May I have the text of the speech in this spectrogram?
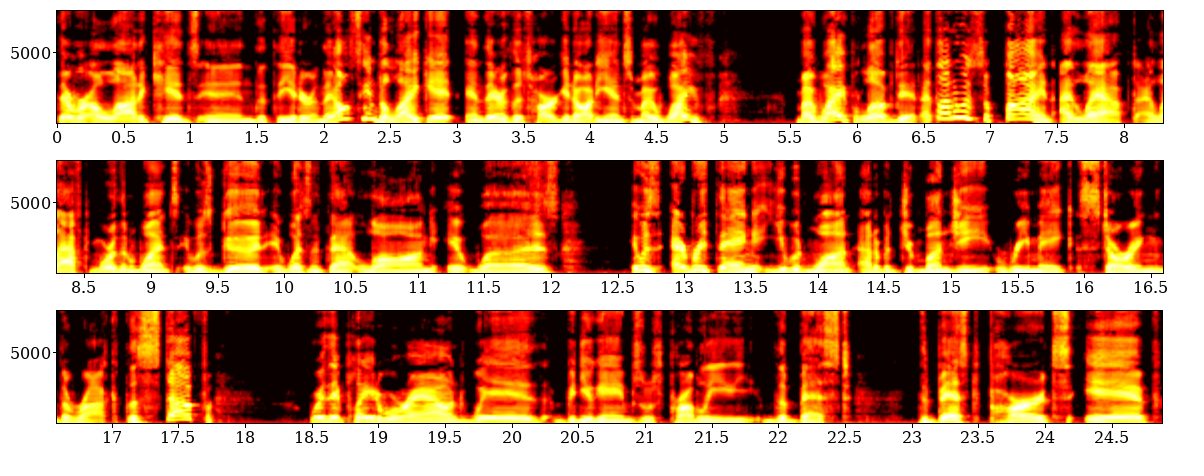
there were a lot of kids in the theater and they all seemed to like it and they're the target audience. My wife my wife loved it. I thought it was fine. I laughed. I laughed more than once. It was good. It wasn't that long. It was it was everything you would want out of a Jumanji remake starring The Rock. The stuff where they played around with video games was probably the best the best part. If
